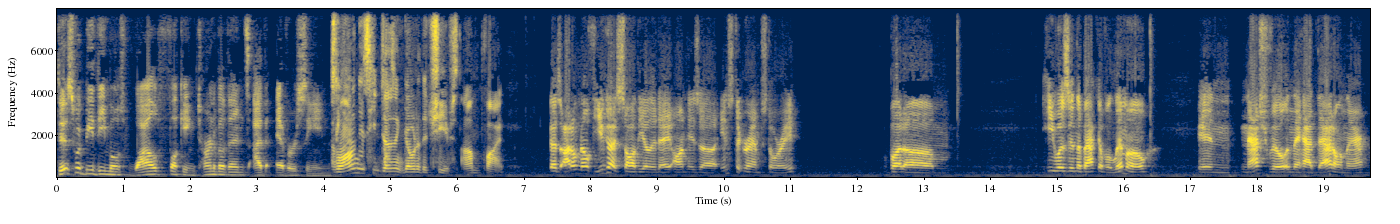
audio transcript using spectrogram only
This would be the most wild fucking turn of events I've ever seen. As long as he doesn't go to the Chiefs, I'm fine. Because I don't know if you guys saw the other day on his uh, Instagram story, but um, he was in the back of a limo in Nashville, and they had that on there.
